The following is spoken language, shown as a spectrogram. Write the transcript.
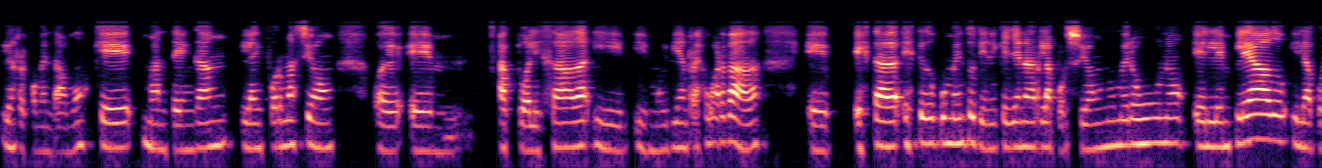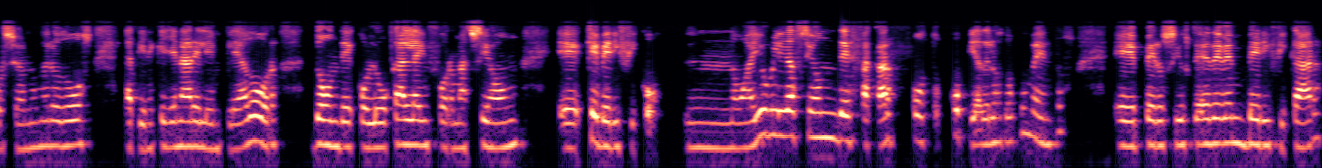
les recomendamos que mantengan la información em, actualizada y, muy bien resguardada. Eh, este documento tiene que llenar la porción número uno el empleado y la porción número dos la tiene que llenar el empleador, donde coloca la información eh, que verificó. no hay obligación de sacar fotocopia de los documentos, eh, pero sí ustedes deben verificar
